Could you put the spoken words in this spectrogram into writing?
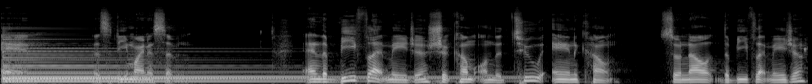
and. That's D minus 7. And the B flat major should come on the 2 end count. So now the B flat major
